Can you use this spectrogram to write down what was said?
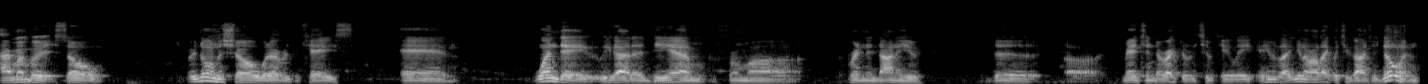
I remember, so we're doing the show, whatever the case, and one day we got a DM from uh, Brendan Donohue, the uh, managing director of the 2K League, and he was like, you know, I like what you guys are doing.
